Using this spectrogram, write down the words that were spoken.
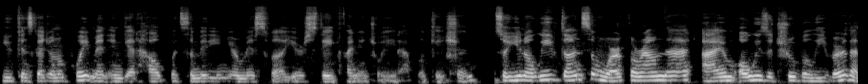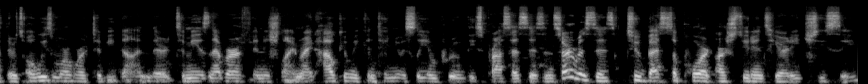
you can schedule an appointment and get help with submitting your MISFA, your state financial aid application. So, you know, we've done some work around that. I am always a true believer that there's always more work to be done. There, to me, is never a finish line, right? How can we continuously improve these processes and services to best support our students here at HCC?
